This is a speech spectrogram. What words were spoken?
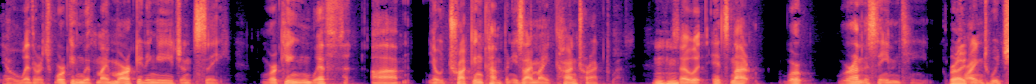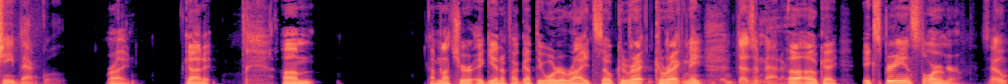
you know, whether it's working with my marketing agency, working with, uh, you know, trucking companies I might contract with. Mm-hmm. So it, it's not, we're, we're on the same team right. trying to achieve that goal. Right. Got it. Um, I'm not sure again if I got the order right. So correct correct me. It doesn't matter. Uh, okay, experienced learner. So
